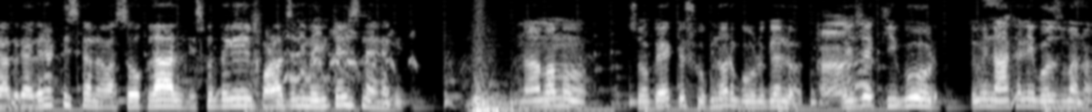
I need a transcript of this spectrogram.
গাবে গাবে রাখতিস কেন? আমার চোখ লাল। স্কুল থেকে পড়ার জন্য মেডিটেরিস নাই নাকি? না মামু চোখে একটু শুকনোর গুড় গেল। এই যে কি গুড় তুমি না খেলে বসবা না।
